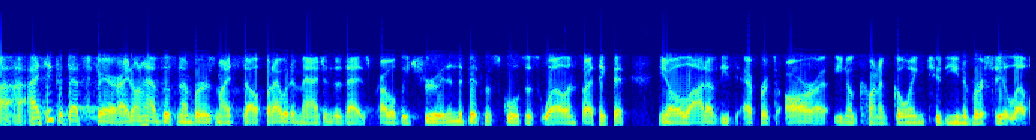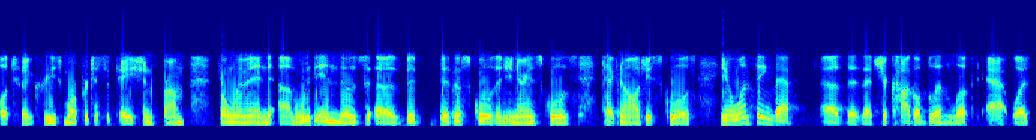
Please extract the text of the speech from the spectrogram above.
I think that that's fair. I don't have those numbers myself, but I would imagine that that is probably true, and in the business schools as well. And so I think that you know a lot of these efforts are you know kind of going to the university level to increase more participation from from women um, within those uh, business schools, engineering schools, technology schools. You know, one thing that uh, that, that Chicago Blend looked at was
